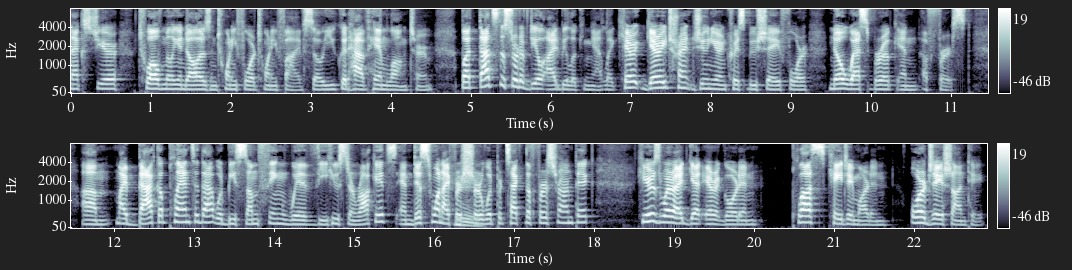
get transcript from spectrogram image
next year, $12 million in 24 25. So you could have him long term. But that's the sort of deal I'd be looking at, like Gary Trent Jr. and Chris Boucher for no Westbrook and a first. Um, my backup plan to that would be something with the Houston Rockets, and this one I for mm. sure would protect the first round pick. Here's where I'd get Eric Gordon plus KJ Martin or Jae'Sean Tate.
